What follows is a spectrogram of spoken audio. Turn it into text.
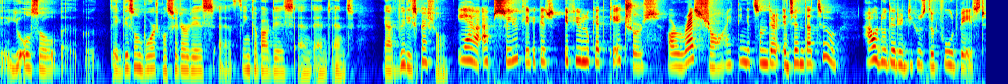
you also uh, take this on board, consider this, uh, think about this, and and and yeah, really special. Yeah, absolutely. Because if you look at caterers or restaurant, I think it's on their agenda too. How do they reduce the food waste?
